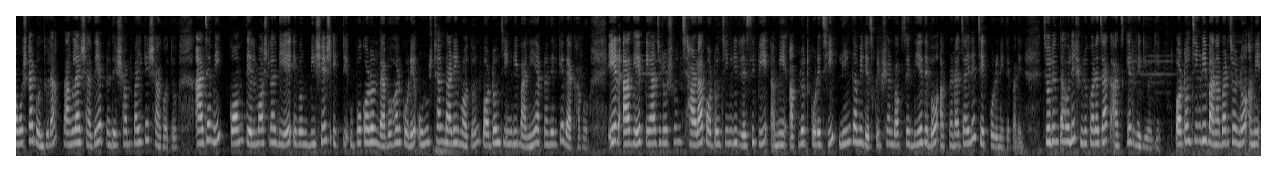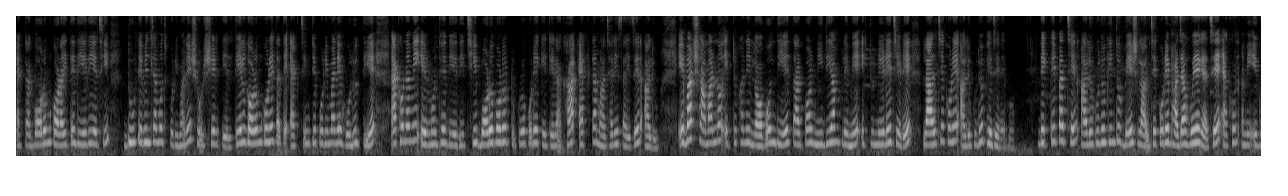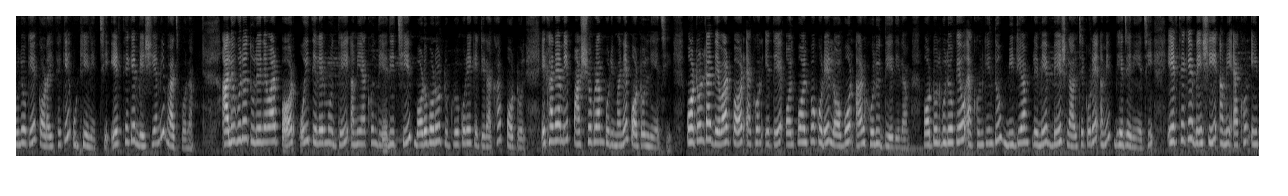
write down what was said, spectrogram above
নমস্কার বন্ধুরা, বাংলার স্বাদে আপনাদের সবাইকে স্বাগত। আজ আমি কম তেল মশলা দিয়ে এবং বিশেষ একটি উপকরণ ব্যবহার করে অনুষ্ঠান বাড়ির মতন পটল চিংড়ি বানিয়ে আপনাদেরকে দেখাবো। এর আগে পেঁয়াজ রসুন ছাড়া পটল চিংড়ির রেসিপি আমি আপলোড করেছি, লিংক আমি ডেসক্রিপশন বক্সে দিয়ে দেবো, আপনারা চাইলে চেক করে নিতে পারেন। চলুন তাহলে শুরু করা যাক আজকের ভিডিওটি। পটল চিংড়ি বানাবার জন্য আমি একটা গরম কড়াইতে দিয়ে দিয়েছি দু টেবিল চামচ পরিমাণে সর্ষের তেল। তেল গরম করে তাতে এক চিমটে পরিমাণে হলুদ দিয়ে এখন আমি এর মধ্যে দিয়ে দিচ্ছি বড় বড় টুকরো করে কেটে রাখা একটা মাঝারি সাইজের আলু। এবার সামান্য একটুখানি লবণ দিয়ে তারপর মিডিয়াম ফ্লেমে একটু নেড়ে চেড়ে লালচে করে আলুগুলো ভেজে নেব। দেখতেই পাচ্ছেন, আলুগুলো কিন্তু বেশ লালচে করে ভাজা হয়ে গেছে। এখন আমি এগুলোকে কড়াই থেকে উঠিয়ে নিচ্ছি। এর থেকে বেশি আমি ভাজবো না। আলুগুলো তুলে নেওয়ার পর ওই তেলের মধ্যেই আমি এখন দিয়ে দিচ্ছি বড় বড় টুকরো করে কেটে রাখা পটল। এখানে আমি পাঁচশো গ্রাম পরিমাণে পটল নিয়েছি। পটলটা দেওয়ার পর এখন এতে অল্প অল্প করে লবণ আর হলুদ দিয়ে দিলাম। পটলগুলোকেও এখন কিন্তু মিডিয়াম ফ্লেমে বেশ লালচে করে আমি ভেজে নিয়েছি। এর থেকে বেশি আমি এখন এই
